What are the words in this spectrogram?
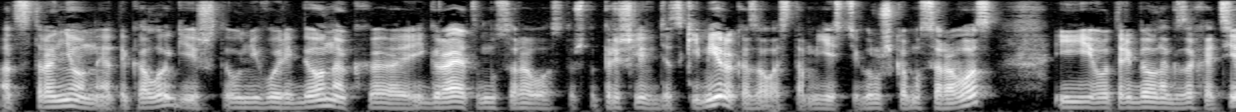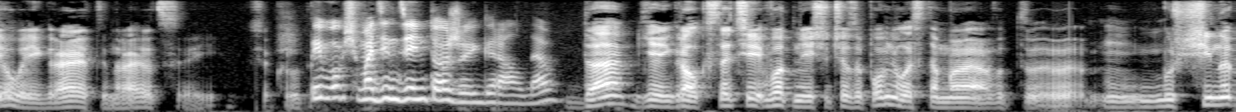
отстраненный от экологии, что у него ребенок э, играет в мусоровоз. То, что пришли в детский мир, оказалось, там есть игрушка мусоровоз, и вот ребенок захотел и играет, и нравится, и все круто. Ты, в общем, один день тоже играл, да? Да, я играл. Кстати, вот мне еще что запомнилось, там а, вот э, мужчина,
